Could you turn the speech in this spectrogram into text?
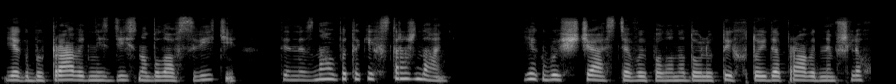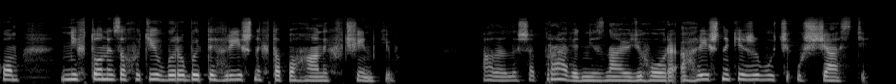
Якби праведність дійсно була в світі, ти не знав би таких страждань. Якби щастя випало на долю тих, хто йде праведним шляхом, ніхто не захотів би робити грішних та поганих вчинків. Але лише праведні знають горе, а грішники живуть у щасті.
